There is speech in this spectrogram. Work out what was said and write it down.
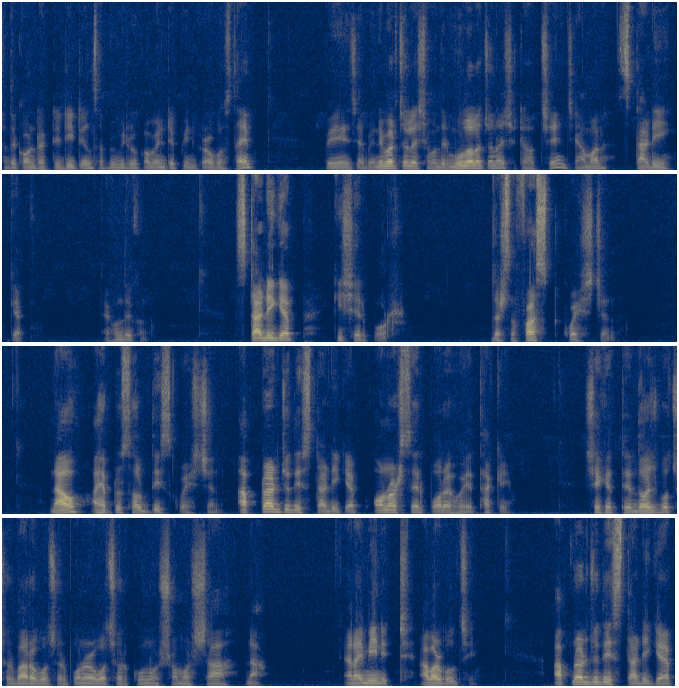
সাথে কন্ট্যাক্টের ডিটেলস আপনি ভিডিও কমেন্টে পিন করা অবস্থায় পেয়ে যাবেন। এবার চলে এসে আমাদের মূল আলোচনায়, সেটা হচ্ছে যে আমার স্টাডি গ্যাপ এখন দেখুন স্টাডি গ্যাপ কিসের পর? That's the first question now I have to solve this question আপনার যদি স্টাডি গ্যাপ অনার্সের পরে হয়ে থাকে, সেক্ষেত্রে দশ বছর, বারো বছর, পনেরো বছর কোনো সমস্যা না। অ্যান্ড আই মিন ইট আবার বলছি। আপনার যদি স্টাডি গ্যাপ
